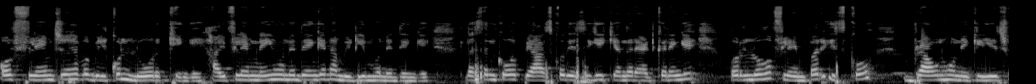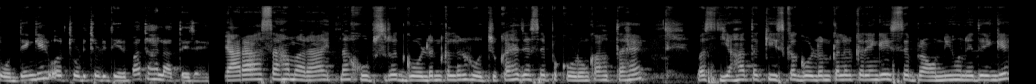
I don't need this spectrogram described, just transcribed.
और फ्लेम जो है वो बिल्कुल लो रखेंगे। हाई फ्लेम नहीं होने देंगे, ना मीडियम होने देंगे। लहसुन को और प्याज को देसी घी के अंदर ऐड करेंगे और लो फ्लेम पर इसको ब्राउन होने के लिए छोड़ देंगे और थोड़ी थोड़ी देर बाद हलाते जाएँगे। प्यारा सा हमारा इतना खूबसूरत गोल्डन कलर हो चुका है, जैसे पकोड़ों का होता है। बस यहाँ तक कि इसका गोल्डन कलर करेंगे, इससे ब्राउन नहीं होने देंगे।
